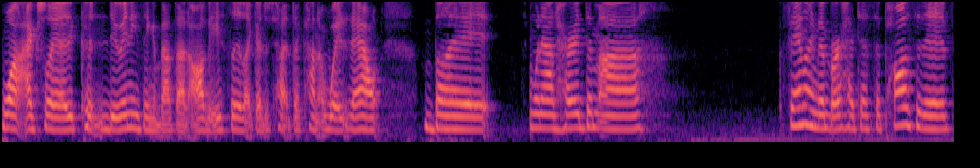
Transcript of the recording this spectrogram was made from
Well, actually, I couldn't do anything about that, obviously. Like, I just had to kind of wait it out. But when I'd heard that my family member had tested positive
